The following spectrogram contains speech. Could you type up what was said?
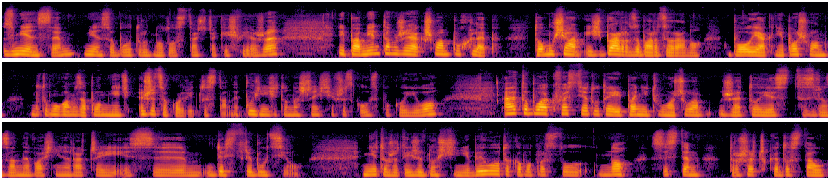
z mięsem. Mięso było trudno dostać, takie świeże. I pamiętam, że jak szłam po chleb, to musiałam iść bardzo, bardzo rano, bo jak nie poszłam, no to mogłam zapomnieć, że cokolwiek dostanę. Później się to na szczęście wszystko uspokoiło, ale to była kwestia, tutaj pani tłumaczyła, że to jest związane właśnie raczej z dystrybucją. Nie to, że tej żywności nie było, tylko po prostu no, system troszeczkę dostał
